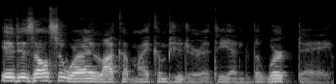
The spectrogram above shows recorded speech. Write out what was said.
It is also where I lock up my computer at the end of the workday.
